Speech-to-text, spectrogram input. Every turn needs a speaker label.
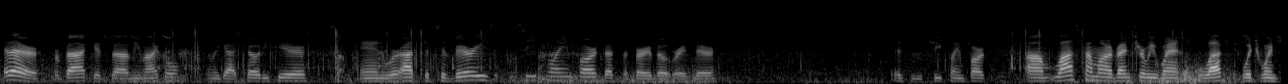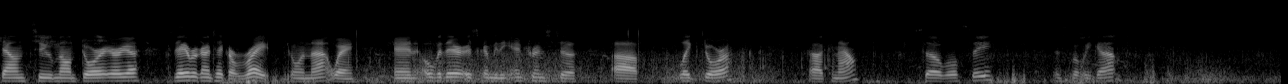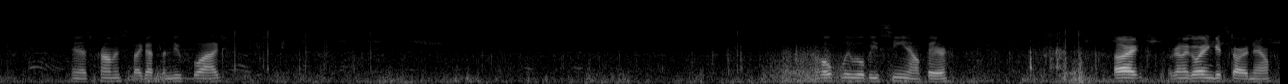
Speaker 1: Hey there, we're back. It's uh, me, Michael, and we got Cody here, and we're at the Tavares Seaplane Park. That's the ferry boat right there. This is the Seaplane Park. Um, last time on our adventure, we went left, which went down to Mount Dora area. Today, we're going to take a right, going that way, and over there is going to be the entrance to uh, Lake Dora uh, Canal. So we'll see. This is what we got. And as promised, I got the new flag. So hopefully we'll be seen out there. Alright, we're gonna go ahead and get started now.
